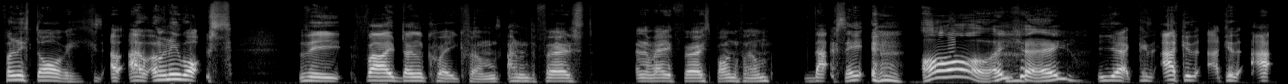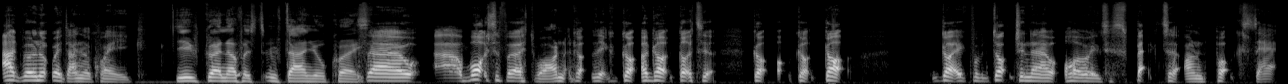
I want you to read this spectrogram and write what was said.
funny story because I, I've only watched the five Daniel Craig films and the first and the very first Bond film. That's it. Oh, okay. yeah, because I could, I could, I, I've grown up with Daniel Craig. You've grown up with with Daniel Craig. So I watched the first one. I got, got, I got, got to, got, got, got, got it from Doctor No all the way to Spectre on box set.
